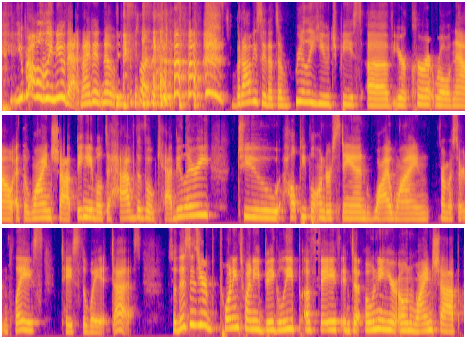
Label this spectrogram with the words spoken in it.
you probably knew that. And I didn't know. but obviously that's a really huge piece of your current role now at the wine shop, being able to have the vocabulary to help people understand why wine from a certain place tastes the way it does. So this is your 2020 big leap of faith into owning your own wine shop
